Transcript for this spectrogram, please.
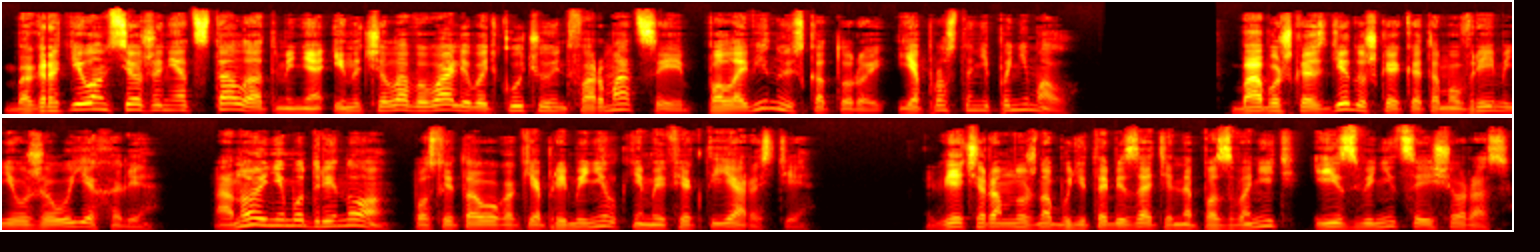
Багратион все же не отстала от меня и начала вываливать кучу информации, половину из которой я просто не понимал. Бабушка с дедушкой к этому времени уже уехали, оно и не мудрено, после того, как я применил к ним эффект ярости. Вечером нужно будет обязательно позвонить и извиниться еще раз.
